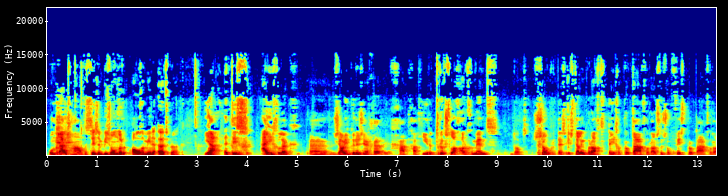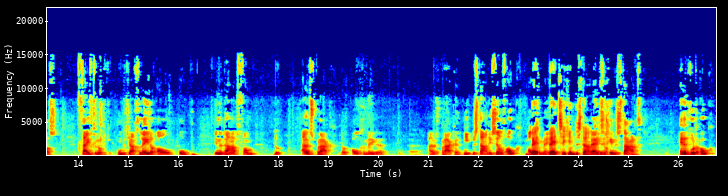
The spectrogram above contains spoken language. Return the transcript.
onderuit haalt. Het is een bijzonder algemene uitspraak. Ja, het is eigenlijk, eh, zou je kunnen zeggen, gaat, gaat hier het terugslagargument dat Socrates in stelling bracht tegen Protagoras, de sophist Protagoras, 2500 jaar geleden al op. Inderdaad, van de uitspraak dat algemene eh, uitspraken niet bestaan, is zelf ook algemeen bijt zich in de staart. bijt ja. zich in de staart. En het wordt ook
